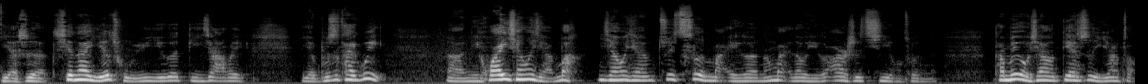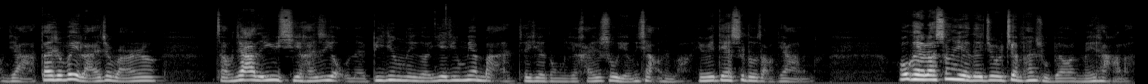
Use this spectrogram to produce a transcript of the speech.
也是现在也处于一个低价位，也不是太贵，啊，你花一千块钱吧，一千块钱最次买一个能买到一个二十七英寸的，它没有像电视一样涨价，但是未来这玩意儿涨价的预期还是有的，毕竟那个液晶面板这些东西还是受影响的嘛，因为电视都涨价了嘛。OK 了，剩下的就是键盘鼠标没啥了，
